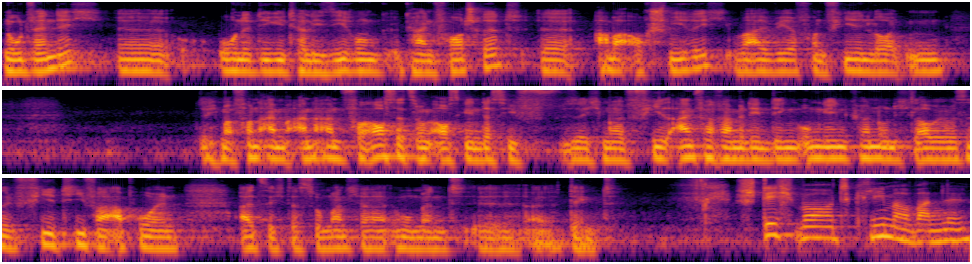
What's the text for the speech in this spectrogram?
Notwendig, äh, ohne Digitalisierung kein Fortschritt, äh, aber auch schwierig, weil wir von vielen Leuten sich mal von einem anderen Voraussetzung ausgehen, dass sie sich mal viel einfacher mit den Dingen umgehen können. Und ich glaube, wir müssen sie viel tiefer abholen, als sich das so mancher im Moment äh, denkt. Stichwort Klimawandel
